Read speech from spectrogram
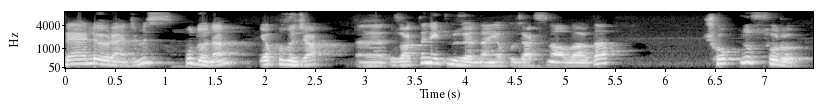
Değerli öğrencimiz bu dönem yapılacak e, uzaktan eğitim üzerinden yapılacak sınavlarda çoklu soru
